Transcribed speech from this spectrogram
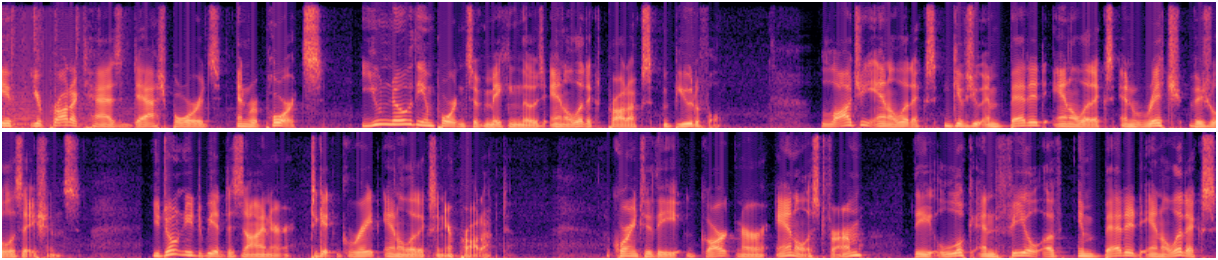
If your product has dashboards and reports, you know the importance of making those analytics products beautiful. Logi Analytics gives you embedded analytics and rich visualizations. You don't need to be a designer to get great analytics in your product. According to the Gartner analyst firm, the look and feel of embedded analytics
